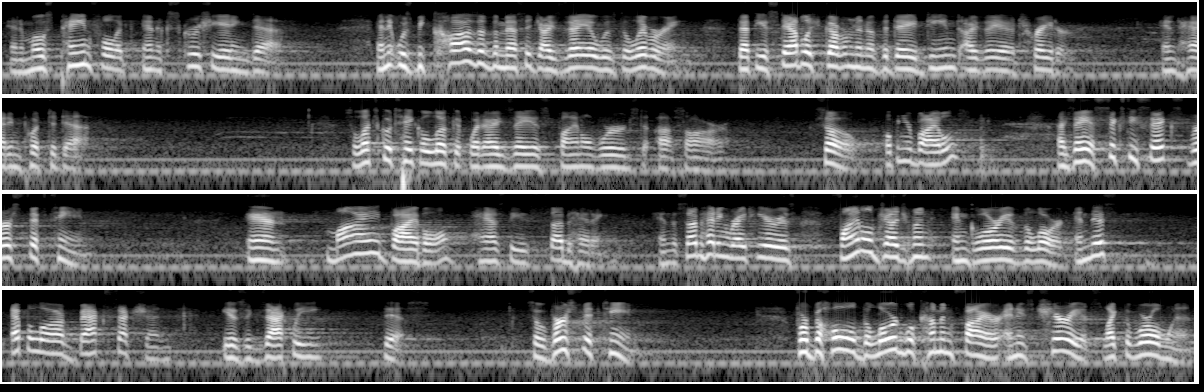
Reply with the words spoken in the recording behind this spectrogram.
And a most painful and excruciating death. And it was because of the message Isaiah was delivering that the established government of the day deemed Isaiah a traitor and had him put to death. So let's go take a look at what Isaiah's final words to us are. So, open your Bibles. Isaiah 66, verse 15. And my Bible has these subheadings. And the subheading right here is final judgment and glory of the Lord. And this epilogue back section is exactly this. So, verse 15 For behold, the Lord will come in fire, and his chariots like the whirlwind,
